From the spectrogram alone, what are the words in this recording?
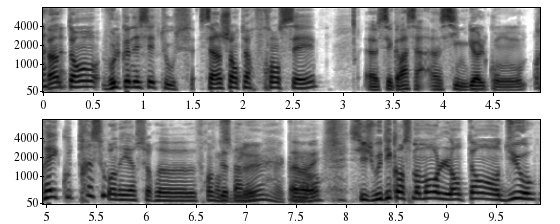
20 ans, vous le connaissez tous. C'est un chanteur français. Euh, c'est grâce à un single qu'on réécoute très souvent d'ailleurs sur euh, France, France Bleu Paris. Bleu, ouais. Si je vous dis qu'en ce moment on l'entend en duo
